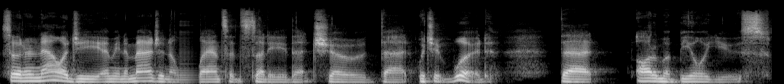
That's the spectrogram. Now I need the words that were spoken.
So, an analogy, I mean, imagine a Lancet study that showed that, which it would, that automobile use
